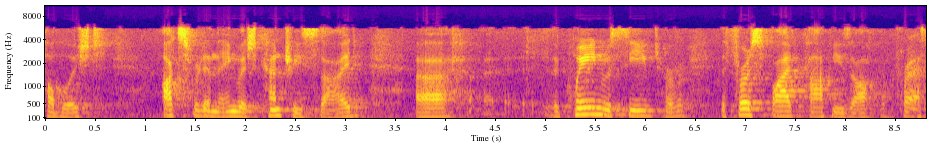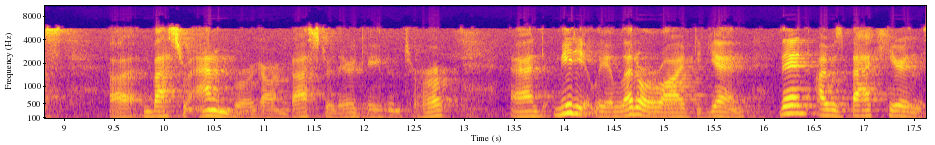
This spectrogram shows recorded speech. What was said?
published, Oxford and the English Countryside. Uh, the Queen received her, the first five copies off the press. Uh, ambassador Annenberg, our ambassador there, gave them to her. And immediately a letter arrived again. Then I was back here in the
